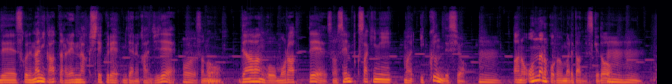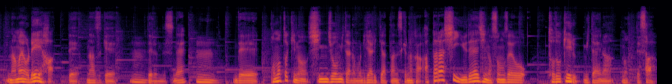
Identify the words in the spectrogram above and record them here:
でそこで何かあったら連絡してくれみたいな感じではい。その電話番号をもらってその潜伏先にまあ行くんですよ。うん。あの女の子が生まれたんですけどうん名前をレイハって名付けうんてるんですね。うん。でこの時の心情みたいなのもリアリティあったんですけどなんか新しいユダヤ人の存在を届けるみたいなのってさ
